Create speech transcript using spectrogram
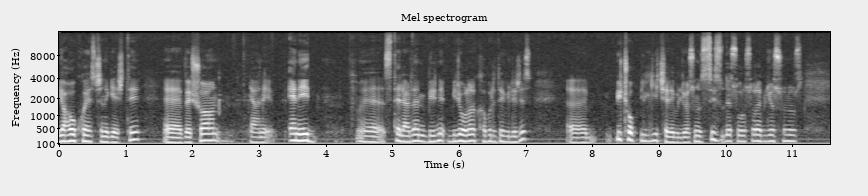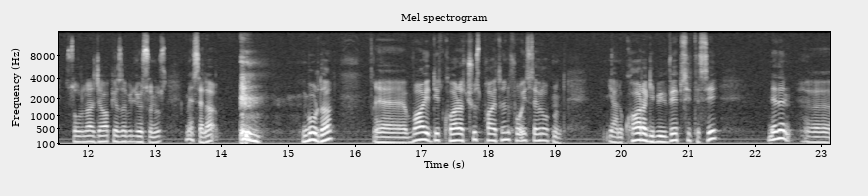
Yahoo Question'ı geçti ee, ve şu an yani en iyi e, sitelerden birini, biri olarak kabul edebiliriz. Ee, Birçok bilgi içerebiliyorsunuz. Siz de soru sorabiliyorsunuz sorulara cevap yazabiliyorsunuz. Mesela burada e, Why did Quora choose Python for its development? Yani Quora gibi bir web sitesi neden e,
